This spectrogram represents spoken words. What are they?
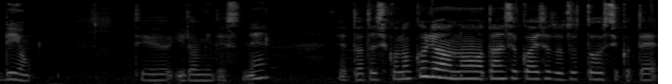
リオンっていう色味ですね。えっと、私このクリオの単色アイシャドウずっと欲しくて、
